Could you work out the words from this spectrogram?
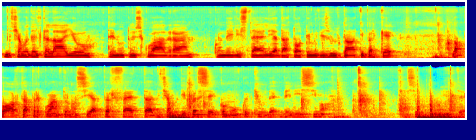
diciamo del telaio tenuto in squadra con dei listelli ha dato ottimi risultati perché la porta per quanto non sia perfetta diciamo di per sé comunque chiude benissimo assolutamente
